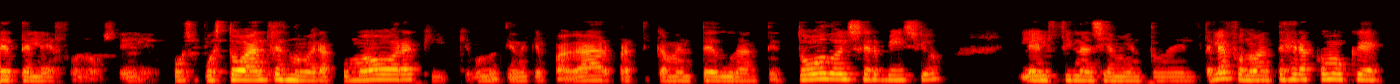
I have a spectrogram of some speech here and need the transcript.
De teléfonos. Eh, por supuesto, antes no era como ahora, que, que uno tiene que pagar prácticamente durante todo el servicio el financiamiento del teléfono. Antes era como que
